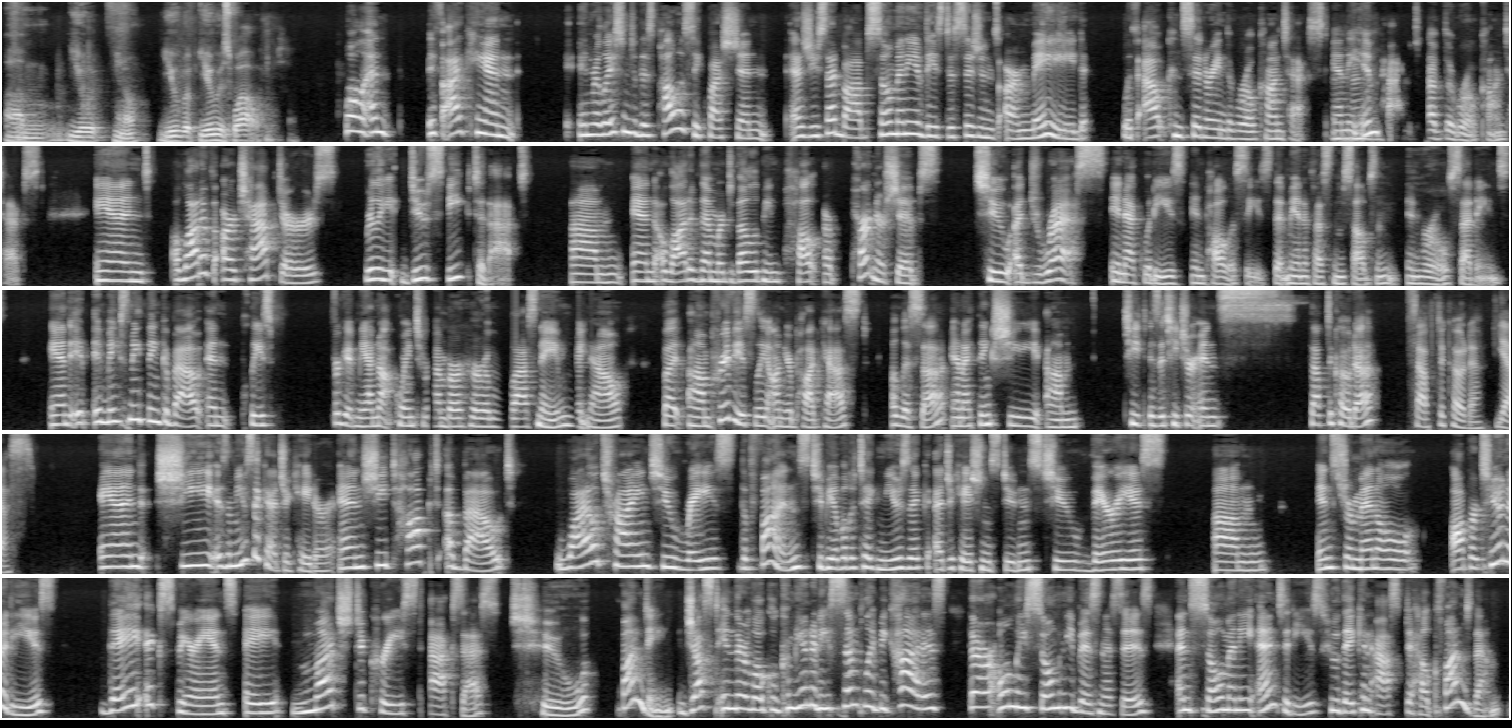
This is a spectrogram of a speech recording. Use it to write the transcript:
um, you you know you you as well. Well, and if I can in relation to this policy question, as you said, Bob, so many of these decisions are made without considering the rural context and mm-hmm. the impact of the rural context. And a lot of our chapters really do speak to that. Um, and a lot of them are developing pol- partnerships to address inequities in policies that manifest themselves in, in rural settings. And it, it makes me think about, and please forgive me, I'm not going to remember her last name right now, but um, previously on your podcast, Alyssa, and I think she um, te- is a teacher in South Dakota. South Dakota, yes. And she is a music educator, and she talked about while trying to raise the funds to be able to take music education students to various um, instrumental opportunities they experience a much decreased access to funding just in their local community simply because there are only so many businesses and so many entities who they can ask to help fund them.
